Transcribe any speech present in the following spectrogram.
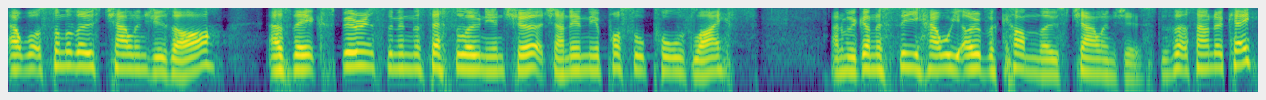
at what some of those challenges are as they experienced them in the Thessalonian church and in the Apostle Paul's life. And we're going to see how we overcome those challenges. Does that sound okay?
